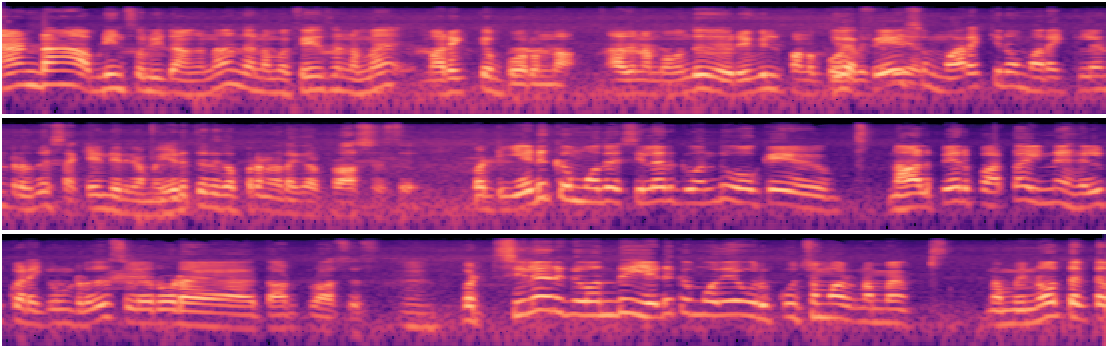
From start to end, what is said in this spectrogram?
வேண்டாம் அப்படின்னு சொல்லிட்டாங்கன்னா அந்த நம்ம ஃபேஸை நம்ம மறைக்க போகிறோம் தான் அதை நம்ம வந்து ரிவீல் பண்ண போகிறோம் ஃபேஸ் மறைக்கிறோம் மறைக்கலன்றது செகண்டரி நம்ம எடுத்ததுக்கு அப்புறம் நடக்கிற ப்ராசஸ் பட் எடுக்கும் போதே சிலருக்கு வந்து ஓகே நாலு பேர் பார்த்தா இன்னும் ஹெல்ப் கிடைக்கும்ன்றது சிலரோட தாட் ப்ராசஸ். பட் சிலருக்கு வந்து எடுக்கும் போதே ஒரு கூச்சமா இருக்கும் நம்ம நம்ம இன்னொருத்தட்ட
